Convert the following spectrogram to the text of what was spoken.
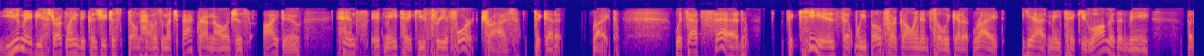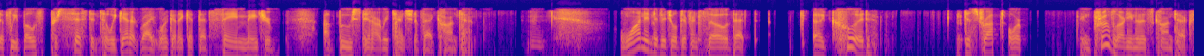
You may be struggling because you just don't have as much background knowledge as I do. Hence, it may take you three or four tries to get it right. With that said, the key is that we both are going until we get it right yeah, it may take you longer than me, but if we both persist until we get it right, we're going to get that same major uh, boost in our retention of that content. Mm. One individual difference, though, that uh, could disrupt or improve learning in this context,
